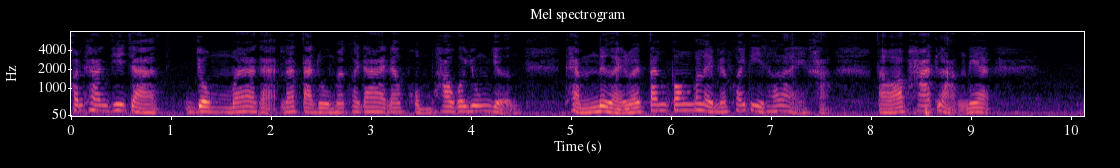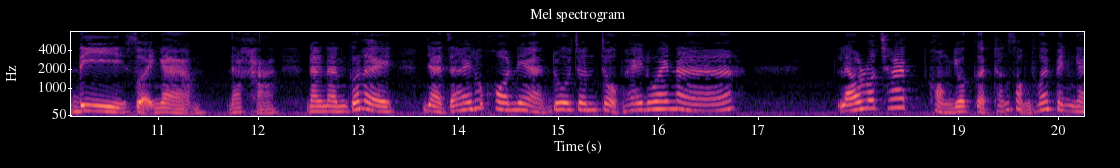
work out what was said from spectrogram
ค่อนข้างที่จะยมมากอะหน้าตาดูไม่ค่อยได้นะ ผมเผาก็ยุ่งเหยิง แถมเหนื่อยด้วยตั้งกล้องก็เลยไม่ค่อยดีเท่าไหร่ค่ะ แต่ว่าพาร์ทหลังเนี่ย ดีสวยงามนะคะ ดังนั้นก็เลยอยากจะให้ทุกคนเนี่ย ดูจนจบให้ด้วยนะ แล้วรสชาติของโยเกิร์ตทั้งสองถ้วยเป็นไง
